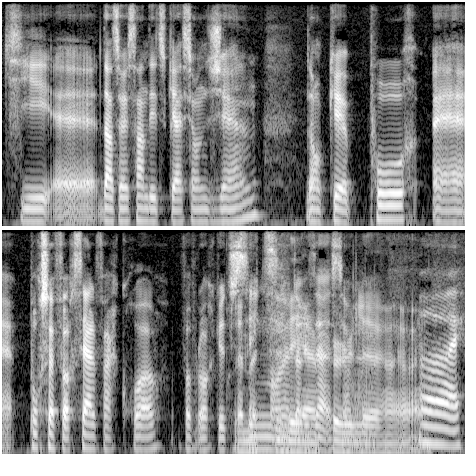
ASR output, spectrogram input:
qui est euh, dans un centre d'éducation de jeunes. Donc, euh, pour, euh, pour se forcer à le faire croire, il va falloir que tu Le signes mon autorisation. peu. là, ouais, ouais. ah ouais,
